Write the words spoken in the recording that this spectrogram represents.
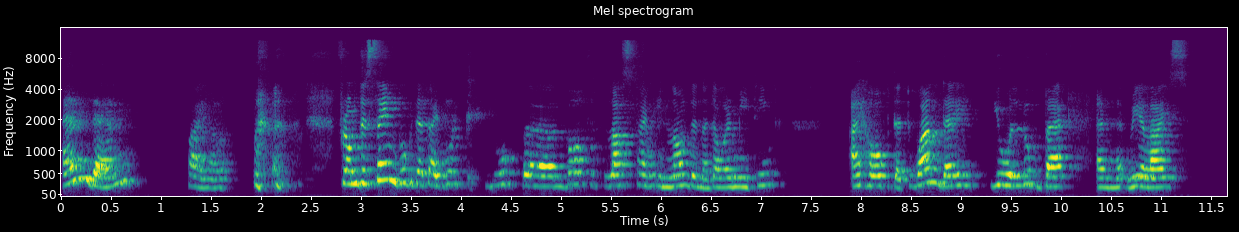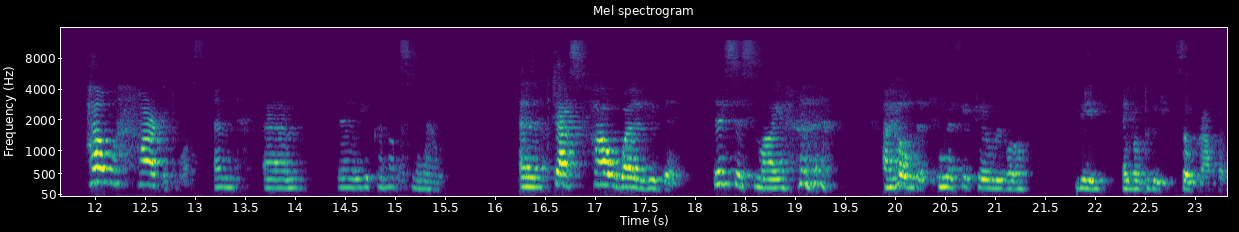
And then, final, from the same book that I uh, bought last time in London at our meeting, I hope that one day you will look back and realize how hard it was. And um, uh, you cannot see now. And just how well you did. This is my, I hope that in the future we will be able to be so of.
